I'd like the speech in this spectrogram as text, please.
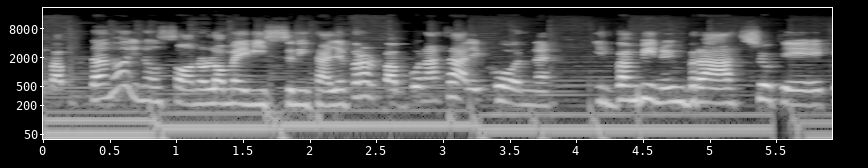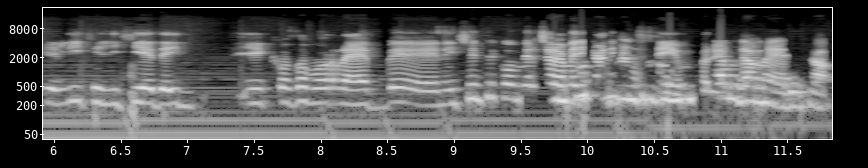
Bab- da noi non so, non l'ho mai visto in Italia, però il Babbo Natale con il bambino in braccio che, che è lì che gli chiede i, i cosa vorrebbe nei centri commerciali in americani c'è sempre. D'America.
